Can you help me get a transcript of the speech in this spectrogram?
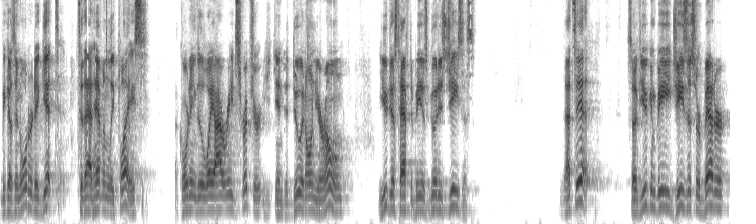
Because in order to get to that heavenly place, according to the way I read Scripture, and to do it on your own, you just have to be as good as Jesus. That's it. So if you can be Jesus or better,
